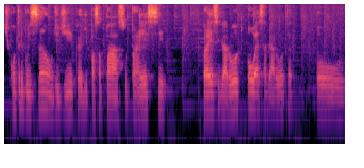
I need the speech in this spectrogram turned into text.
de contribuição, de dica, de passo a passo para esse para esse garoto ou essa garota ou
